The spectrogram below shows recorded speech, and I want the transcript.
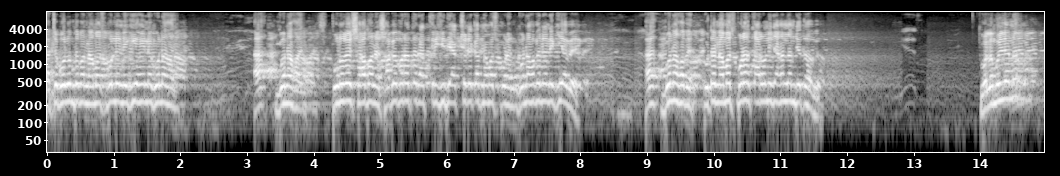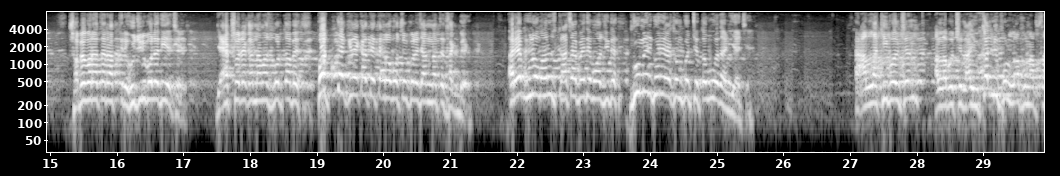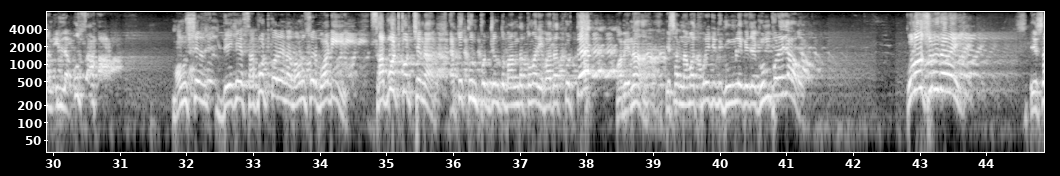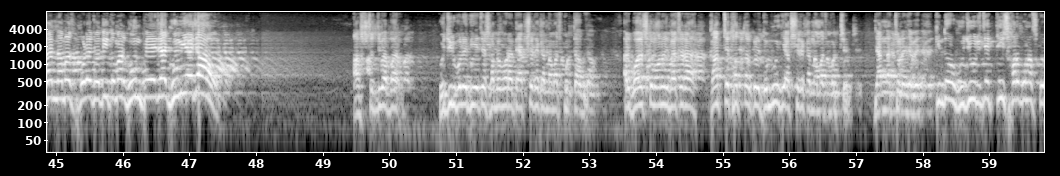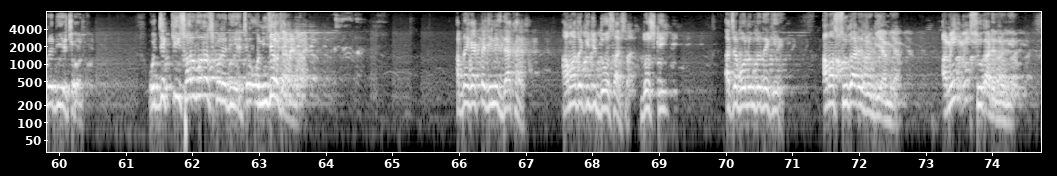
আচ্ছা বলুন তোমার নামাজ পড়লে নাকি হয় না গোনা হয়? হ্যাঁ গোনা হয়। পনেরোই সাবানে সবে বরাতে রাত্রি যদি একশো টাকার নামাজ পড়েন গোনা হবে না নাকি হবে? হ্যাঁ গোনা হবে। ওটা নামাজ পড়ার কারণে জাহান্নাম যেতে হবে। বললাম, বুঝলেন না? সবে বরাতের রাত্রি হুজুর বলে দিয়েছে যে একশো টাকার নামাজ পড়তে হবে। প্রত্যেক রেখাতে তেরো বছর করে জান্নাতে থাকবে। আরে, বুড়ো মানুষ কাঁচা বেঁধে মসজিদে ঘুমের ঘরে এরকম করছে, তবুও দাঁড়িয়ে আছে। আল্লাহ কি বলছেন? আল্লাহ বলছে, লা ইউকাল্লিফুল্লাহু নাফসান ইল্লা উসআহা। মানুষের দেখে সাপোর্ট করে না, মানুষের বডি সাপোর্ট করছে না। এতক্ষণ পর্যন্ত বান্দা তোমার ইবাদত করতে হবে না। এসব নামাজ পড়ে যদি ঘুম লেগে যায়, ঘুম পড়ে যাও। কোনো অসুবিধা নেই। এসার নামাজ পড়ে যদি তোমার ঘুম পেয়ে যায়, ঘুমিয়ে যাও। আশ্চর্য ব্যাপার। হুজুর বলে দিয়েছে, সবে বরাতে একশো টাকার নামাজ পড়তে হবে। আর বয়স্ক মানুষ, বেচারা কাঁপছে, থরথর করে তবুও কি একশো টাকা নামাজ পড়ছে, জান্নাত চলে যাবে। কিন্তু ওর হুজুর যে কি সর্বনাশ করে দিয়েছে ওর? ওর যে কি সর্বনাশ করে দিয়েছে, ও নিজেও জানে না। আপনাকে একটা জিনিস দেখায় আমাদের কিছু দোষ আছে। দোষ কি? আচ্ছা বলুন তো দেখি। আমার সুগারের রোগী আমি। আমি সুগারের রোগী।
